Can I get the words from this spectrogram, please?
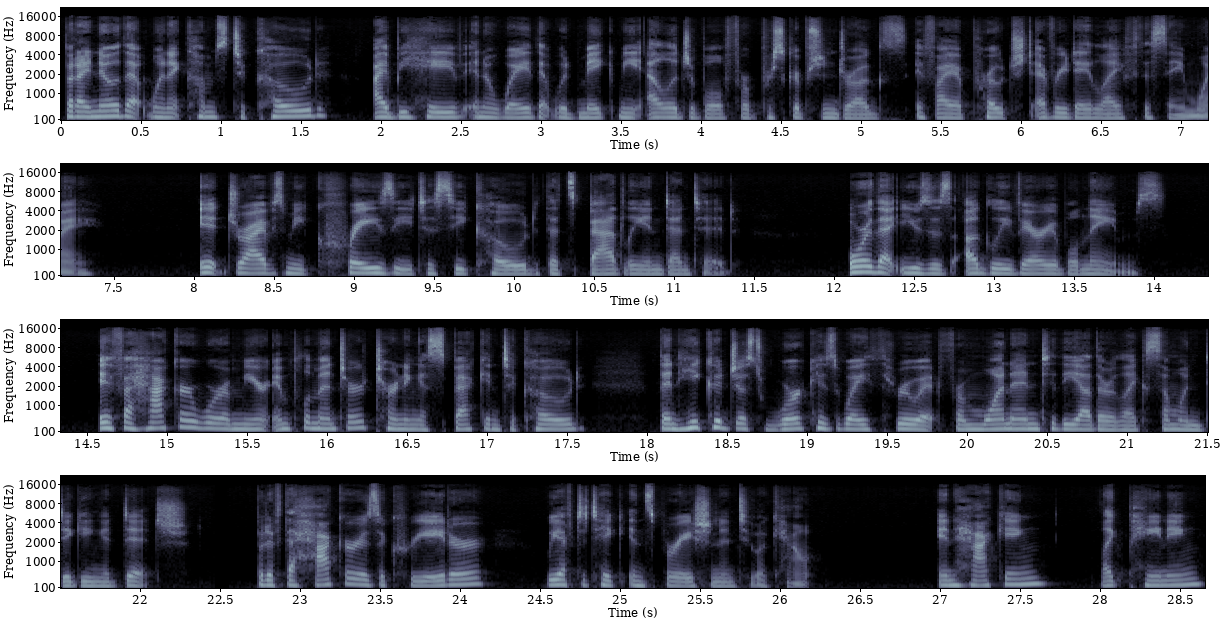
but I know that when it comes to code, I behave in a way that would make me eligible for prescription drugs if I approached everyday life the same way. It drives me crazy to see code that's badly indented or that uses ugly variable names. If a hacker were a mere implementer turning a spec into code, then he could just work his way through it from one end to the other like someone digging a ditch. But if the hacker is a creator, we have to take inspiration into account. In hacking, like painting,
